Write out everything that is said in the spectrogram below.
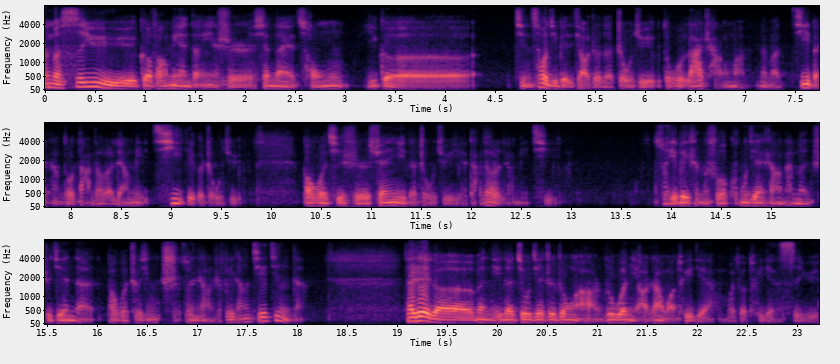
那么思域各方面等于是现在从一个紧凑级别的轿车的轴距都拉长嘛，那么基本上都达到了两米七这个轴距。包括其实轩逸的轴距也达到了两米七，所以为什么说空间上它们之间的，包括车型尺寸上是非常接近的。在这个问题的纠结之中啊，如果你要让我推荐，我就推荐思域；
